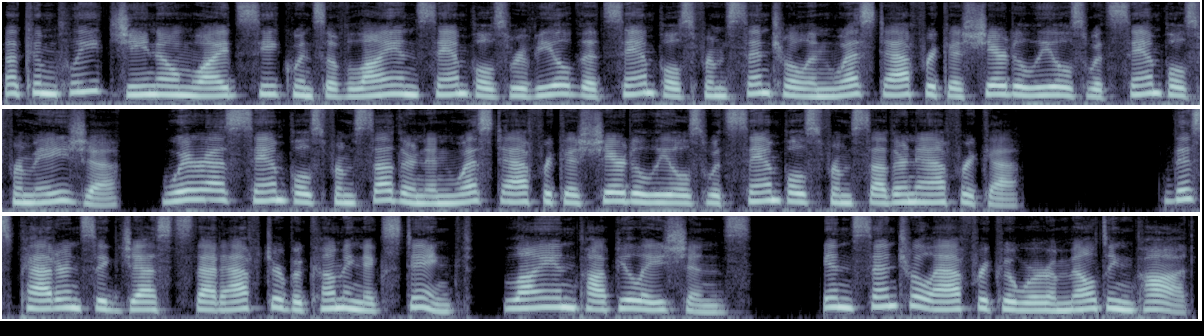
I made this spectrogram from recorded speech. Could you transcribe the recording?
A complete genome-wide sequence of lion samples revealed that samples from Central and West Africa shared alleles with samples from Asia, whereas samples from Southern and West Africa shared alleles with samples from Southern Africa. This pattern suggests that after becoming extinct, lion populations in Central Africa were a melting pot,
